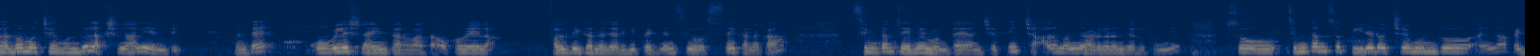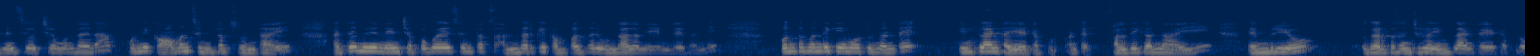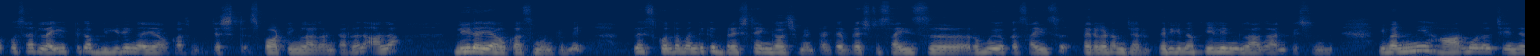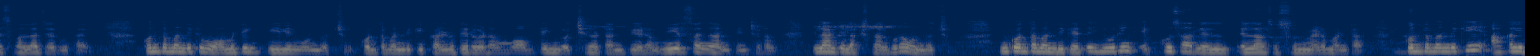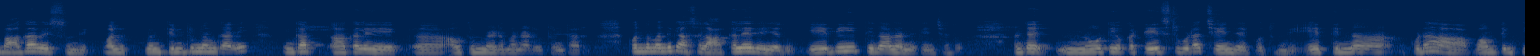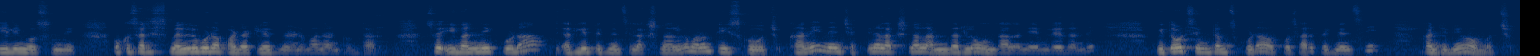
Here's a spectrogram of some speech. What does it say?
గర్భం వచ్చే ముందు లక్షణాలు ఏంటి? అంటే ఓవ్యులేషన్ అయిన తర్వాత ఒకవేళ ఫలదీకరణ జరిగి ప్రెగ్నెన్సీ వస్తే కనుక సిమ్టమ్స్ ఏమేమి ఉంటాయి అని చెప్పి చాలామంది అడగడం జరుగుతుంది. సో సిమ్టమ్స్ పీరియడ్ వచ్చే ముందు అయినా ప్రెగ్నెన్సీ వచ్చే ముందు అయినా కొన్ని కామన్ సిమ్టమ్స్ ఉంటాయి. అంటే మీరు నేను చెప్పబోయే సిమ్టమ్స్ అందరికీ కంపల్సరీ ఉండాలని ఏం లేదండి. కొంతమందికి ఏమవుతుందంటే ఇంప్లాంట్ అయ్యేటప్పుడు అంటే ఫలదీకరణ అయ్యి ఎంబ్రియో గర్భసంచిలో ఇంప్లాంట్ అయ్యేటప్పుడు ఒక్కోసారి లైట్గా బ్లీడింగ్ అయ్యే అవకాశం ఉంటుంది. జస్ట్ స్పాటింగ్ లాగా అంటారు కదా అలా బ్లీడ్ అయ్యే అవకాశం ఉంటుంది. ప్లస్ కొంతమందికి బ్రెస్ట్ ఎంగేజ్మెంట్ అంటే బ్రెస్ట్ సైజ్ రొమ్ము యొక్క సైజ్ పెరగడం జరు పెరిగిన ఫీలింగ్ లాగా అనిపిస్తుంది. ఇవన్నీ హార్మోనల్ చేంజెస్ వల్ల జరుగుతాయి. కొంతమందికి వామిటింగ్ ఫీలింగ్ ఉండొచ్చు. కొంతమందికి కళ్ళు తిరగడం వామిటింగ్ వచ్చినట్టు అనిపించడం నీరసంగా అనిపించడం ఇలాంటి లక్షణాలు కూడా ఉండొచ్చు. ఇంకొంతమందికి అయితే యూరిన్ ఎక్కువ సార్లు వెళ్ళాల్సి వస్తుంది మేడం అంటారు. కొంతమందికి ఆకలి బాగా వేస్తుంది. వాళ్ళు మేము తింటున్నాం కానీ ఇంకా ఆకలి అవుతుంది మేడం అని అడుగుతుంటారు. కొంతమందికి అసలు ఆకలే వేయదు. ఏది తినాలనిపించదు. అంటే నోటి యొక్క టేస్ట్ కూడా చేంజ్ అయిపోతుంది. ఏది తిన్నా కూడా వామిటింగ్ ఫీలింగ్ వస్తుంది. ఒకసారి స్మెల్ కూడా పడట్లేదు మేడం అని అంటుంటారు. సో ఇవన్నీ కూడా ఎర్లీ ప్రెగ్నెన్సీ లక్షణాలుగా మనం తీసుకోవచ్చు. కానీ నేను చెప్పిన లక్షణాలు అందరిలో ఉండాలని ఏం లేదండి. వితౌట్ సిమ్టమ్స్ కూడా ఒక్కోసారి ప్రెగ్నెన్సీ కంటిన్యూ అవ్వచ్చు.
